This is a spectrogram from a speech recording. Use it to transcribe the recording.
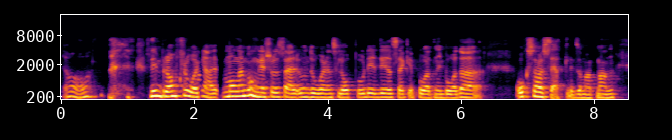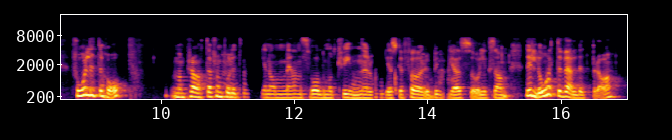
Ja, det är en bra fråga. Många gånger så, så här under årens lopp och det, det är jag säker på att ni båda också har sett, liksom att man får lite hopp. Man pratar från mm. politiken om mäns våld mot kvinnor och hur det ska förebyggas och liksom, det låter väldigt bra.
